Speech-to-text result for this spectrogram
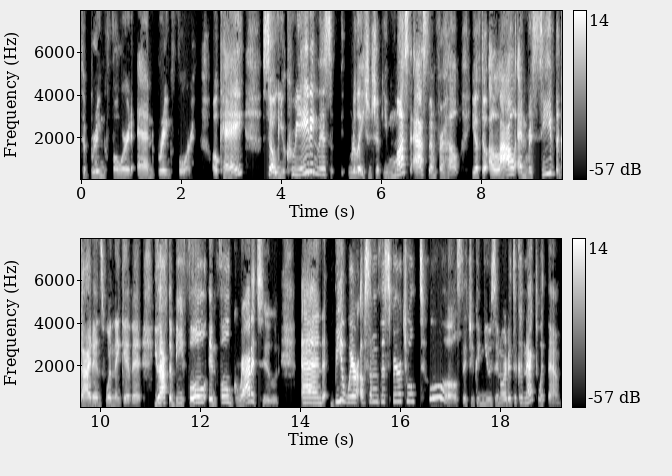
to bring forward and bring forth okay so you're creating this relationship. You must ask them for help. You have to allow and receive the guidance when they give it. You have to be full in full gratitude and be aware of some of the spiritual tools that you can use in order to connect with them.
